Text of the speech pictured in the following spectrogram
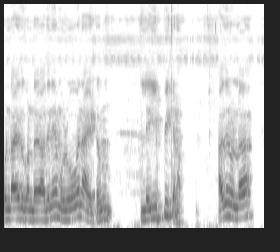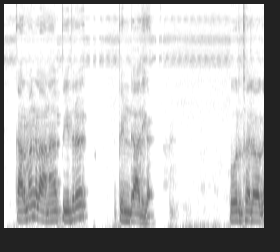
ഉണ്ടായതുകൊണ്ട് അതിനെ മുഴുവനായിട്ടും ലയിപ്പിക്കണം. അതിനുള്ള കർമ്മങ്ങളാണ് പിതൃ പിണ്ടാദികൾ ഊർധ്വലോക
